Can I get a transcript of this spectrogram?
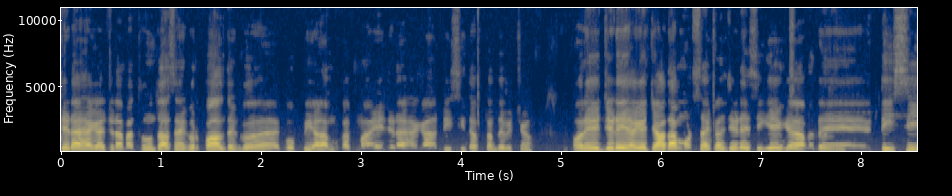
ਜਿਹੜਾ ਹੈਗਾ ਜਿਹੜਾ ਮੈਂ ਤੁਹਾਨੂੰ ਦੱਸ ਰਿਹਾ ਗੁਰਪਾਲ ਤੇ ਗੋਪੀ ਵਾਲਾ ਮੁਕੱਦਮਾ ਇਹ ਜਿਹੜਾ ਹੈਗਾ ਡੀਸੀ ਦਫ਼ਤਰ ਦੇ ਵਿੱਚੋਂ। ਔਰ ਇਹ ਜਿਹੜੇ ਹੈਗੇ ਜ਼ਿਆਦਾ ਮੋਟਰਸਾਈਕਲ ਜਿਹੜੇ ਸੀਗੇ ਆਪਣੇ ਡੀਸੀ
